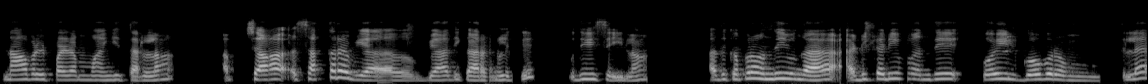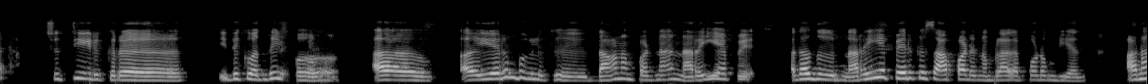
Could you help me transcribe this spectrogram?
நாவல் பழம் வாங்கி தரலாம். அப் சா- சக்கரை வியா வியாதிக்காரங்களுக்கு உதவி செய்யலாம். அதுக்கப்புறம் வந்து இவங்க அடிக்கடி வந்து கோயில் கோபுரத்துல சுத்தி இருக்கிற இதுக்கு வந்து இப்போ ஆஹ் எறும்புகளுக்கு தானம் பண்ணா நிறைய பேர் அதாவது நிறைய பேருக்கு சாப்பாடு நம்மளால போட முடியாது. ஆனா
